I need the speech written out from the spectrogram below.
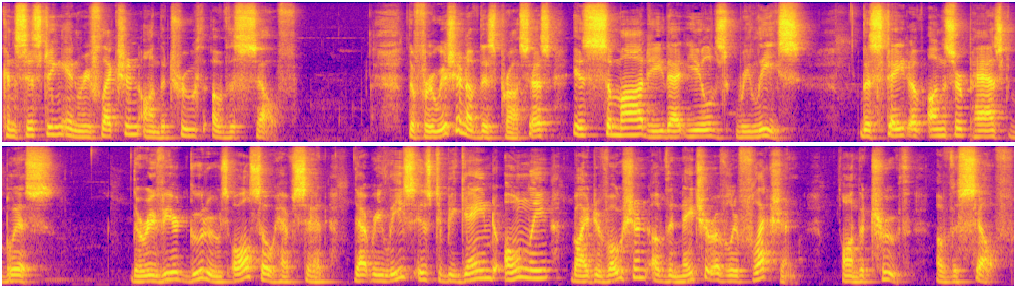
consisting in reflection on the truth of the self. The fruition of this process is samadhi that yields release, the state of unsurpassed bliss. The revered gurus also have said that release is to be gained only by devotion of the nature of reflection on the truth of the self.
